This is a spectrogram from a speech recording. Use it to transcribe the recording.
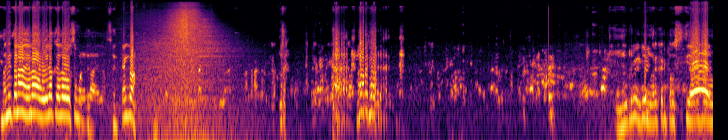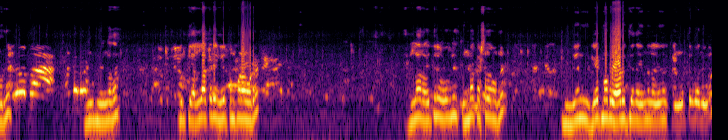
ಮನಿತನ ಎಲ್ಲ ಒಯ್ಲಕ್ಕ ಎಲ್ಲ ವ್ಯವಸ್ಥೆ ಮಾಡ್ತೀರಾ ಸರಿ ಥ್ಯಾಂಕ್ ಯು ನೋಡ್ರಿ ಇಡೀ ಮಾರ್ಕೆಟ್ ಪರಿಸ್ಥಿತಿ ಯಾವ್ದು ನೋಡ್ರಿ? ನೋಡ್ರಿ ಹೆಂಗದ ಪೂರ್ತಿ ಎಲ್ಲಾ ಕಡೆ ನೀರು ತುಂಬ್ಕೊಂಡ ನೋಡ್ರಿ. ಎಲ್ಲ ರೈತರಿಗೆ ಹೋಗ್ಲಿಕ್ಕೆ ತುಂಬಾ ಕಷ್ಟ ಅದ ನೋಡ್ರಿ. ಮೇನ್ ಗೇಟ್ ನೋಡ್ರಿ ಯಾವ ರೀತಿ ಅದ ಹಿಂದೆ ನಾನು ನೋಡ್ತಿರ್ಬೋದು ನೀವು.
